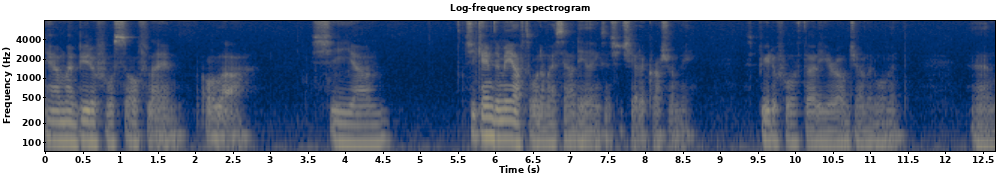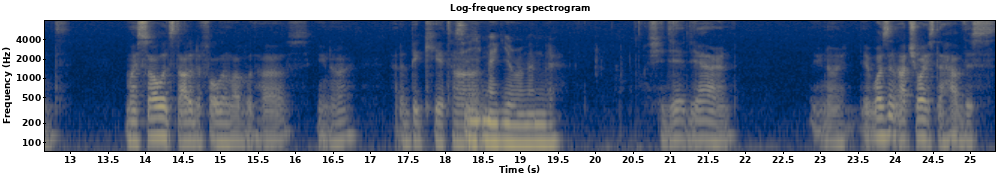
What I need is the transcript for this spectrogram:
yeah, my beautiful soul flame, Ola, she, um, she came to me after one of my sound healings and she, she had a crush on me. This beautiful 30 year old German woman. And my soul had started to fall in love with hers, you know, had a big kirtan. She make you remember. She did, yeah, and you know, it wasn't our choice to have this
